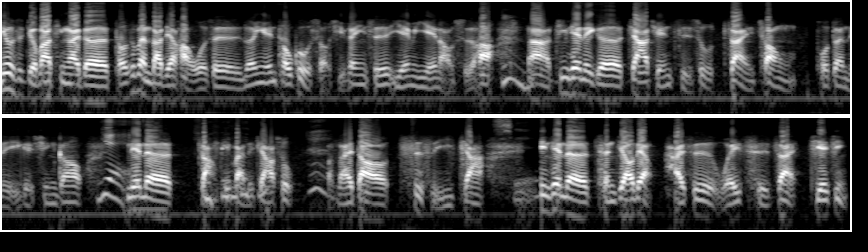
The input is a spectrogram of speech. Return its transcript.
news 九八，亲爱的投资们，大家好，我是轮源投顾首席分析师严明严老师哈。那今天那个加权指数再创破断的一个新高，今天的涨停板的加速 来到四十一家，今天的成交量还是维持在接近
